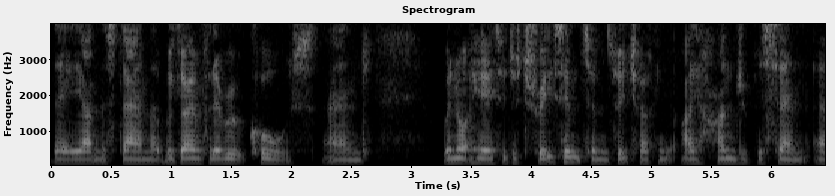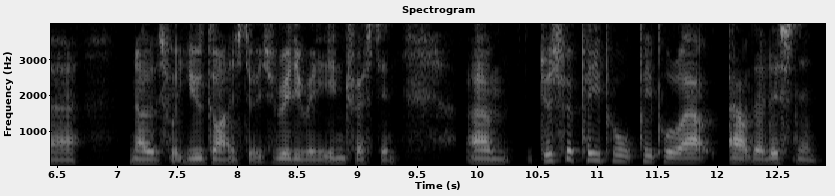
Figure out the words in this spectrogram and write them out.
they understand that we're going for the root cause and we're not here to just treat symptoms, which I can I hundred percent uh, knows what you guys do. It's really really interesting. Um, just for people people out out there listening,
